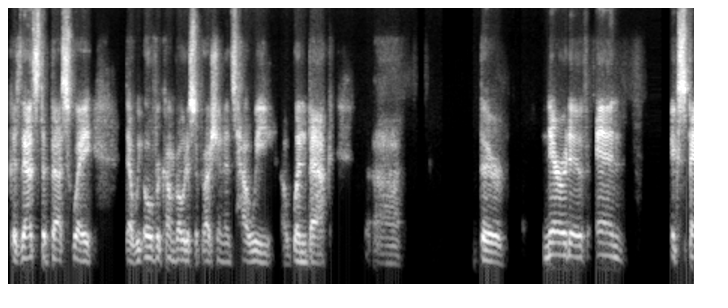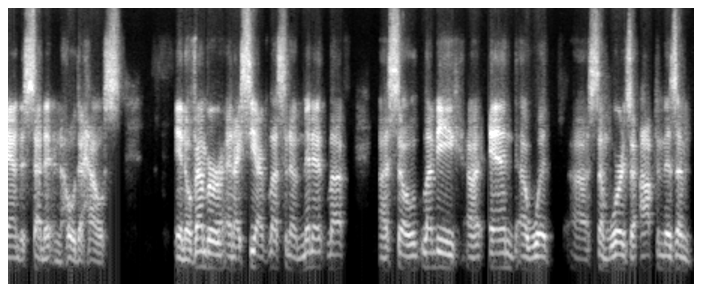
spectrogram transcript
because that's the best way that we overcome voter suppression. It's how we uh, win back uh, their narrative and expand the Senate and hold the House in November. And I see I have less than a minute left. Uh, so let me uh, end uh, with uh, some words of optimism.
